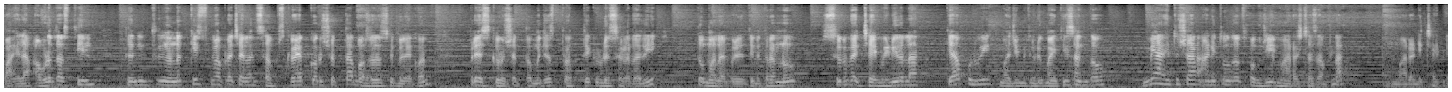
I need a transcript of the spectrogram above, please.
पाहायला आवडत असतील तर नक्कीच तुम्ही आपल्या चॅनल सबस्क्राईब करू शकता. बाजूला बेल आयकॉन प्रेस करू शकता. म्हणजेच प्रत्येक व्हिडिओ सगळ्यात आधी तुम्हाला मिळते मित्रांनो सुरुवातच्या व्हिडिओला त्यापूर्वी माझी मी थोडी माहिती सांगतो. मी आहे तुषार आणि तुझा फौजी महाराष्ट्राचा आपला मराठी चॅनल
